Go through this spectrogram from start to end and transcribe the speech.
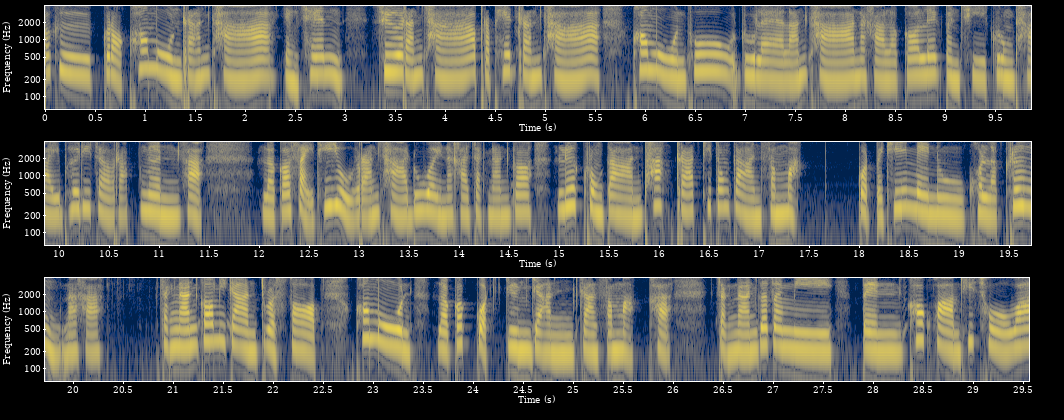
ก็คือกรอกข้อมูลร้านค้า อย่างเช่น ชื่อร้านค้า ประเภทร้านค้า ข้อมูลผู้ดูแลร้านค้านะคะ แล้วก็เลขบัญชีกรุงไทยเพื่อที่จะรับเงินค่ะแล้วก็ใส่ที่อยู่ร้านค้าด้วยนะคะ จากนั้นก็เลือกโครงการภาครัฐที่ต้องการสมัคร กดไปที่เมนูคนละครึ่งนะคะ จากนั้นก็มีการตรวจสอบข้อมูล แล้วก็กดยืนยันการสมัครค่ะ จากนั้นก็จะมีเป็นข้อความที่โชว์ว่า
